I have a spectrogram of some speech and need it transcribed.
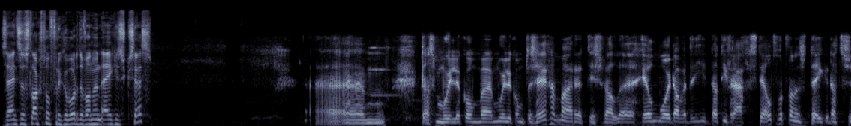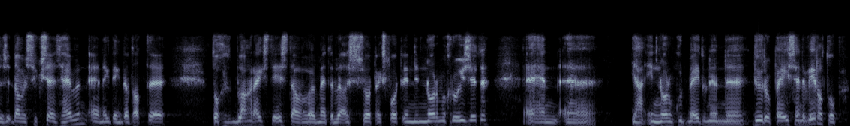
Zijn ze slachtoffer geworden van hun eigen succes? Ehm, dat is moeilijk om, eh, moeilijk om te zeggen, maar het is wel eh, heel mooi dat, we die, dat die vraag gesteld wordt. Want dat is een teken dat, ze, dat we succes hebben. En ik denk dat dat eh, toch het belangrijkste is, dat we met de Belgische soortexport in een enorme groei zitten. En ja, enorm goed meedoen in de Europese en de wereldtop.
